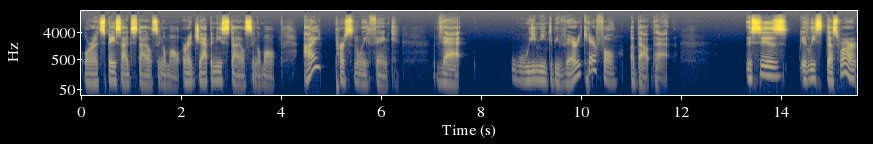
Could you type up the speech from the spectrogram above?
or a Speyside style single malt or a Japanese style single malt. I personally think that we need to be very careful about that. This is, at least thus far,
